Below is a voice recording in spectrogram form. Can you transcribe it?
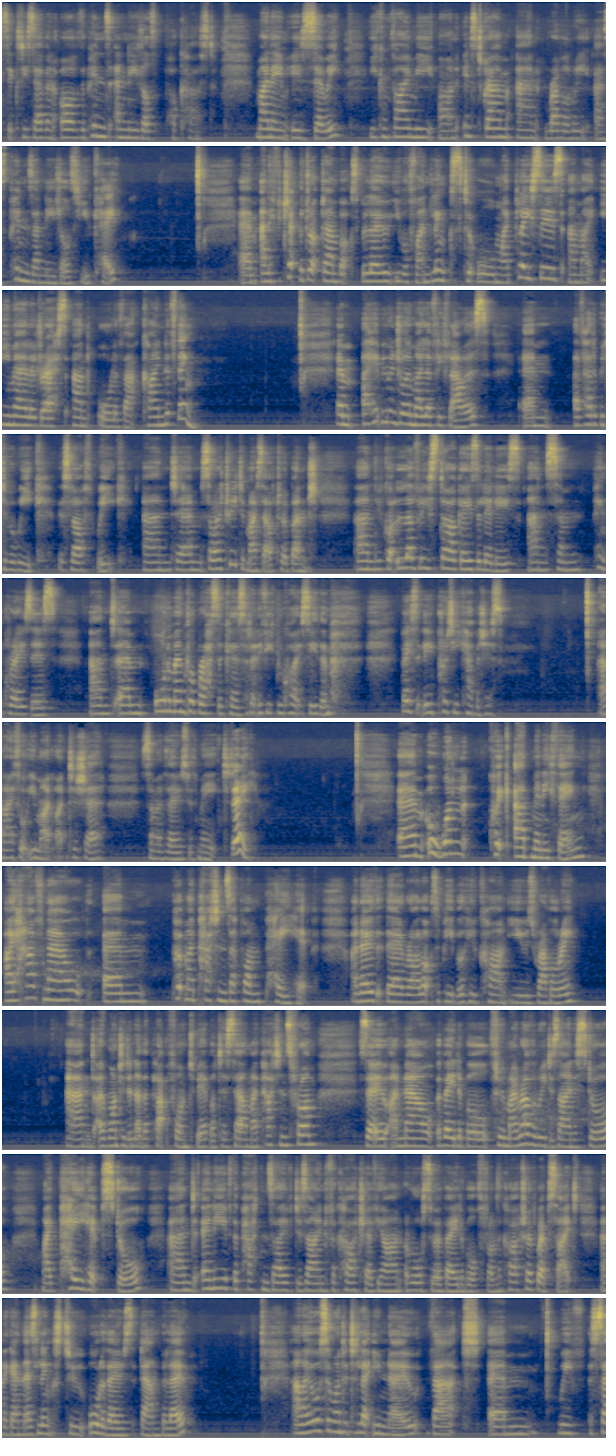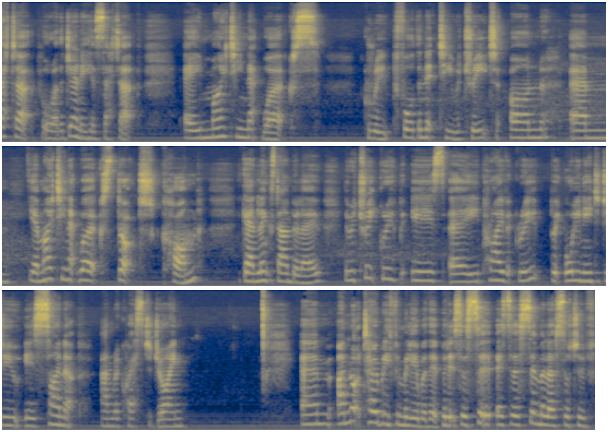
episode 67 of the Pins and Needles podcast. My name is Zoe. You can find me on Instagram and Ravelry as Pins and Needles UK. Um, and if you check the drop down box below, you will find links to all my places and my email address and all of that kind of thing. Um, I hope you enjoy my lovely flowers. Um, I've had a bit of a week this last week, and um, so I treated myself to a bunch. And we've got lovely stargazer lilies and some pink roses and um, ornamental brassicas. I don't know if you can quite see them. Basically, pretty cabbages. And I thought you might like to share some of those with me today. Um, oh, one quick admin thing. I have now um, put my patterns up on PayHip. I know that there are lots of people who can't use Ravelry and I wanted another platform to be able to sell my patterns from. So I'm now available through my Ravelry Designer store, my PayHip store, and any of the patterns I've designed for Cartref yarn are also available from the Cartref website. And again, there's links to all of those down below. And I also wanted to let you know that um, we've set up, or rather Jennie has set up, a Mighty Networks group for the Knit Tea retreat on um, yeah mightynetworks.com. Again, links down below. The retreat group is a private group, but all you need to do is sign up and request to join. Um, I'm not terribly familiar with it, but it's a it's a similar sort of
